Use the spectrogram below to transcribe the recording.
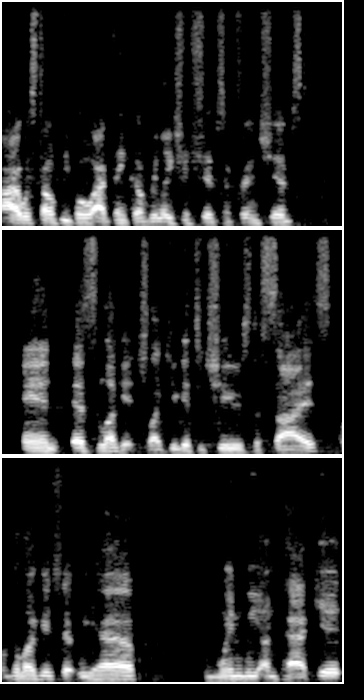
i always tell people i think of relationships and friendships and it's luggage. Like you get to choose the size of the luggage that we have when we unpack it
